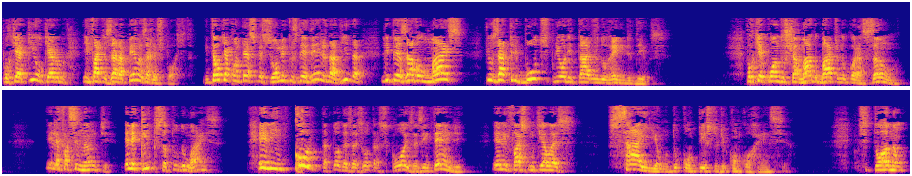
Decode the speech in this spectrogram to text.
Porque aqui eu quero enfatizar apenas a resposta. Então o que acontece com esse homem é que os deveres da vida lhe pesavam mais que os atributos prioritários do reino de Deus. Porque quando o chamado bate no coração, ele é fascinante, ele eclipsa tudo mais. Ele encurta todas as outras coisas, entende? ele faz com que elas saiam do contexto de concorrência, se tornam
